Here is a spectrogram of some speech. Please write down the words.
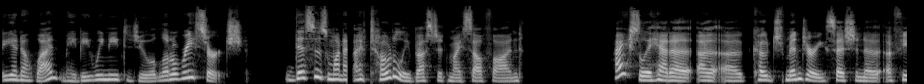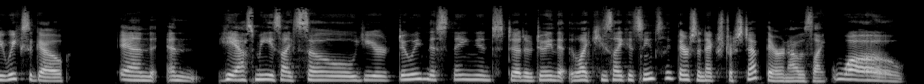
you know what? Maybe we need to do a little research. This is one I've totally busted myself on. I actually had a, a, a coach mentoring session a, a few weeks ago and, and he asked me, he's like, so you're doing this thing instead of doing that. Like, he's like, it seems like there's an extra step there. And I was like, whoa,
